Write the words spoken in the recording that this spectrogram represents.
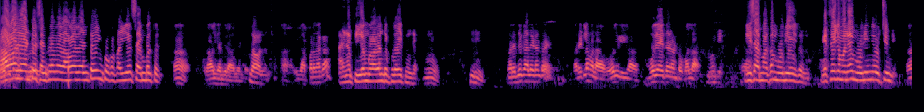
రావాలి అంటే సెంట్రల్లో రావాలి అంటే ఇంకొక ఫైవ్ ఇయర్స్ టైం పడుతుంది. ఆ, రాహుల్ గాంధీ రావాలంటే. రావాలంటే ఇక అప్పటిదాకా? ఆయన పిఎం కావాలంటే ఇప్పుడు అవుతుండే. మరి ఎందుకు కాలేడంటే? మరి ఎట్లా మళ్ళా? ఓన్లీ ఇక మోదీ అవుతాడంటావు మళ్ళా? మోదీ. ఈసారి మాత్రం మోదీ అవుతుంది వ్యతిరేకం అనేది మోదీనే వచ్చింది. ఆ.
